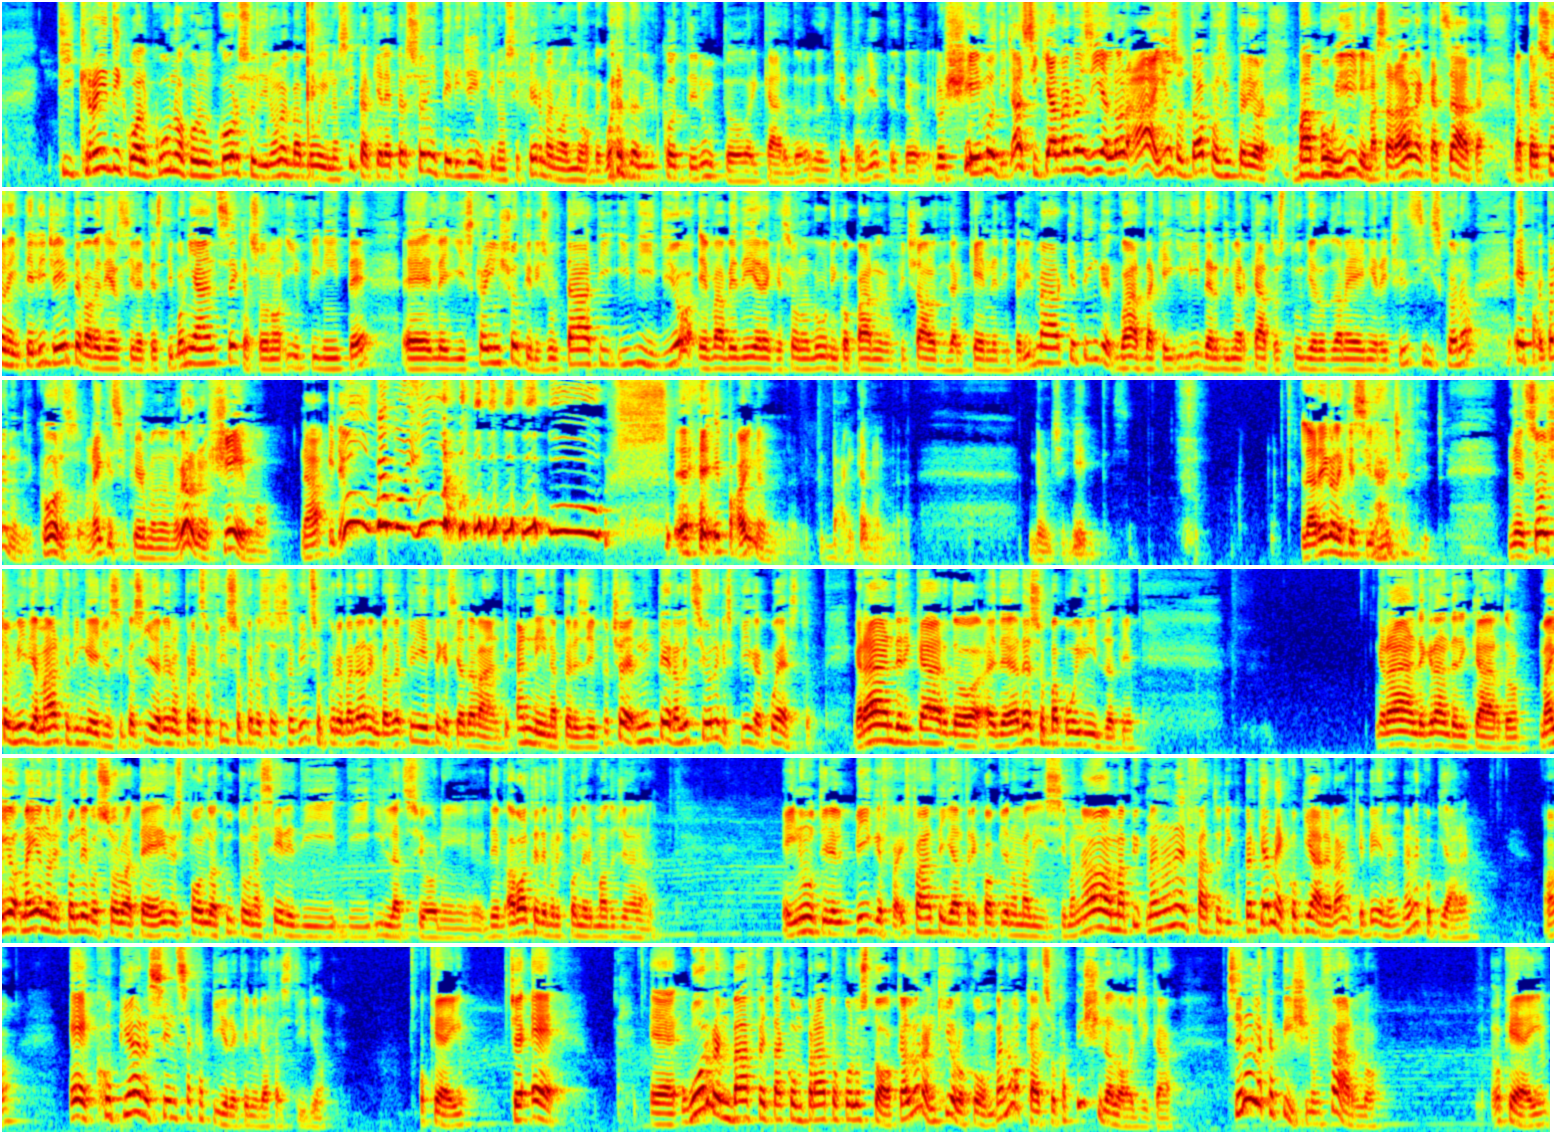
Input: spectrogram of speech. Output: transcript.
ti crede qualcuno con un corso di nome babbuino? Sì, perché le persone intelligenti non si fermano al nome, guardano il contenuto, Riccardo, non c'entra niente il nome. Lo scemo dice, ah, si chiama così, allora, ah, io sono troppo superiore. Babbuini, ma sarà una cazzata. Una persona intelligente va a vedersi le testimonianze, che sono infinite, eh, gli screenshot, i risultati, i video, e va a vedere che sono l'unico partner ufficiale di Dan Kennedy per il marketing, guarda che i leader di mercato studiano da me e mi recensiscono, e poi prendono il corso, non è che si fermano, quello è uno scemo, no? E, uh, uh, uh, e, e poi non, banca non, non c'è niente. La regola è che si lancia il 10. Nel social media marketing agency consiglia di avere un prezzo fisso per lo stesso servizio oppure variare in base al cliente che si ha davanti. Annina, per esempio, c'è un'intera lezione che spiega questo. Grande Riccardo, adesso babbuinizzati. Grande, grande Riccardo, ma io, ma io, non rispondevo solo a te, io rispondo a tutta una serie di, di illazioni, De- a volte devo rispondere in modo generale. È inutile, il big fa fatti, gli altri copiano malissimo. No, ma, più, ma, non è il fatto di... Perché a me copiare va anche bene, non è copiare, no? È copiare senza capire che mi dà fastidio, ok? Cioè è... è Warren Buffett ha comprato quello stock, allora anch'io lo compro. Ma no, cazzo, capisci la logica? Se non la capisci, non farlo. Ok?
